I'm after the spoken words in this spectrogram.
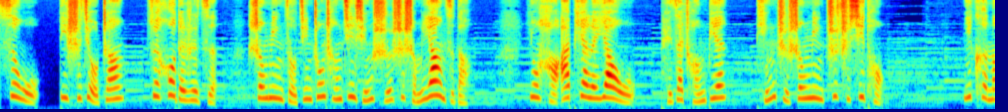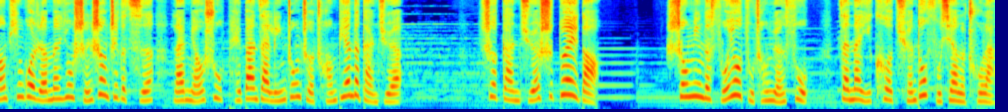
四五第十九章最后的日子，生命走进终程进行时是什么样子的？用好阿片类药物，陪在床边，停止生命支持系统。你可能听过人们用“神圣”这个词来描述陪伴在临终者床边的感觉，这感觉是对的。生命的所有组成元素在那一刻全都浮现了出来，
